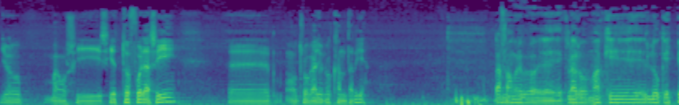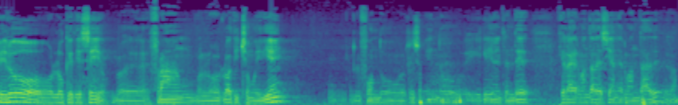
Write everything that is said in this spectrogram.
Yo, vamos, si, si esto fuera así, eh, otro gallo nos cantaría. No, hombre, pero, eh, claro, más que lo que espero, lo que deseo. Eh, Fran lo, ha dicho muy bien. En el fondo, resumiendo, he querido entender que las hermandades sean hermandades, ¿verdad?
